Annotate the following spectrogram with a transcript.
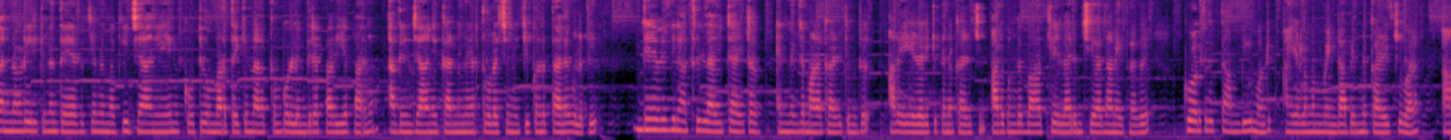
കണ്ണോടെ ഇരിക്കുന്ന ദേവയ്ക്ക് നിന്ന് നോക്കി ജാനിയെയും കൂട്ടി ഉമ്മറത്തേക്ക് നടക്കുമ്പോൾ ഇന്ദിര പതിയെ പറഞ്ഞു അതിന് ജാനി കണ്ണുനീർ തുടച്ച് നീക്കിക്കൊണ്ട് തല കുലുക്കി. ദേവകി രാത്രി ലൈറ്റായിട്ട് എന്തെങ്കിലുമാണ് കഴിക്കുന്നത്. അത് ഏഴരയ്ക്ക് തന്നെ കഴിക്കും. അതുകൊണ്ട് ബാക്കി എല്ലാവരും ചേർന്നാണ് ഇരുന്നത് കൂടുതൽ തമ്പിയുമുണ്ട് അയാളൊന്നും മിണ്ടാതിരുന്ന് കഴിക്കുവാണ് ആ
